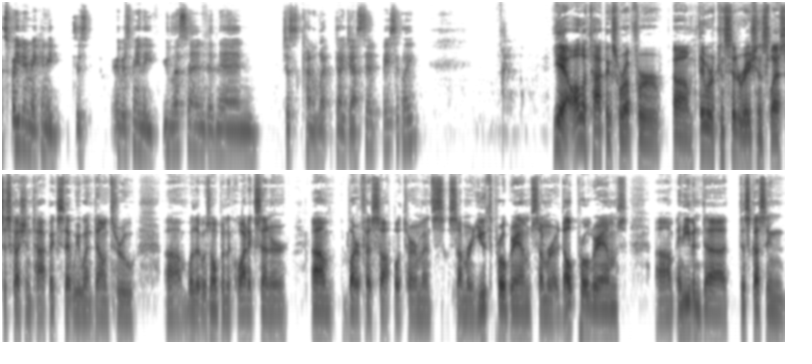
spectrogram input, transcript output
so you didn't make any. Just it was mainly you listened and then just kind of let digest it, basically. Yeah, all the topics were up for. Um, they were consideration slash discussion topics that we went down through. Um, whether it was Open Aquatic Center, um, Butterfest softball tournaments, summer youth programs, summer adult programs, um, and even uh, discussing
